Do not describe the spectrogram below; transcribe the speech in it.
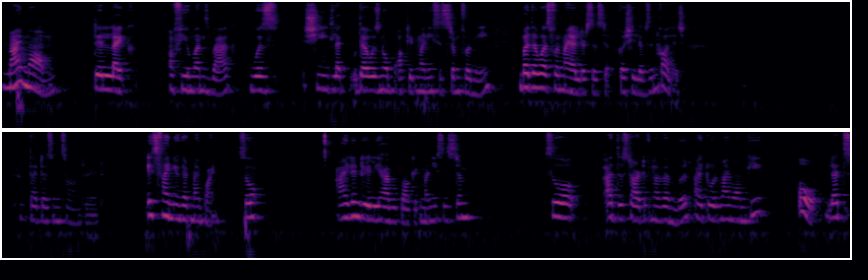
my mom, till like a few months back, was she like there was no pocket money system for me, but there was for my elder sister because she lives in college. That doesn't sound right. It's fine, you get my point. So, I didn't really have a pocket money system. So, at the start of November, I told my mom ki, "Oh, let's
